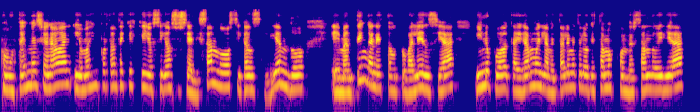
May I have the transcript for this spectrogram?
como ustedes mencionaban, lo más importante es que, ellos sigan socializando, sigan saliendo, eh, mantengan esta autovalencia y no pueda, caigamos en lamentablemente lo que estamos conversando hoy día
